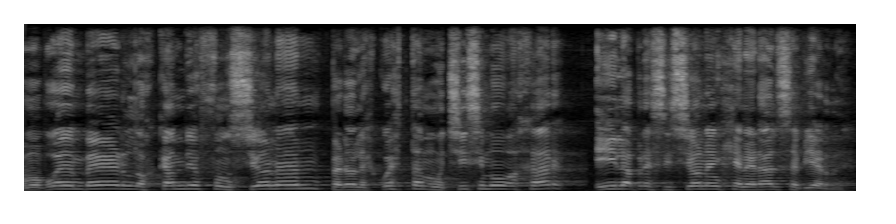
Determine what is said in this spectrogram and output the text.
Como pueden ver, los cambios funcionan, pero les cuesta muchísimo bajar y la precisión en general se pierde.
